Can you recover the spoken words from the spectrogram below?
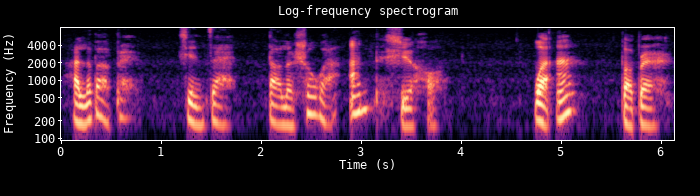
好了，宝贝儿，现在到了说晚安的时候，晚安，宝贝儿。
